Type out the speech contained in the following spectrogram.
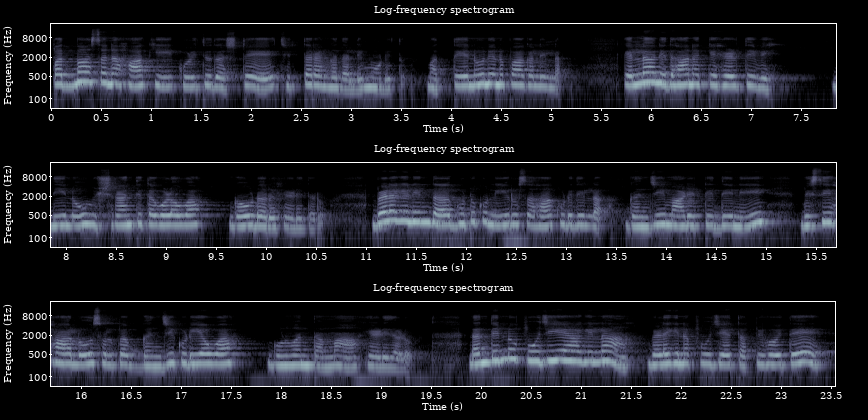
ಪದ್ಮಾಸನ ಹಾಕಿ ಕುಳಿತುದಷ್ಟೇ ಚಿತ್ತರಂಗದಲ್ಲಿ ಮೂಡಿತು. ಮತ್ತೇನೂ ನೆನಪಾಗಲಿಲ್ಲ. ಎಲ್ಲ ನಿಧಾನಕ್ಕೆ ಹೇಳ್ತೀವಿ. ನೀನು ವಿಶ್ರಾಂತಿ ತಗೊಳ್ಳೋವ ಗೌಡರು ಹೇಳಿದರು. ಬೆಳಗಿನಿಂದ ಗುಟುಕು ನೀರು ಸಹ ಕುಡಿದಿಲ್ಲ. ಗಂಜಿ ಮಾಡಿಟ್ಟಿದ್ದೀನಿ. ಬಿಸಿ ಹಾಲು ಸ್ವಲ್ಪ ಗಂಜಿ ಕುಡಿಯವ್ವ, ಗುಣವಂತಮ್ಮ ಹೇಳಿದಳು. ನಂದಿನ್ನೂ ಪೂಜೆಯೇ ಆಗಿಲ್ಲ. ಬೆಳಗಿನ ಪೂಜೆ ತಪ್ಪಿ ಹೋಯ್ತೇ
